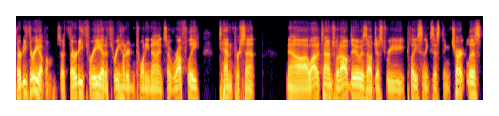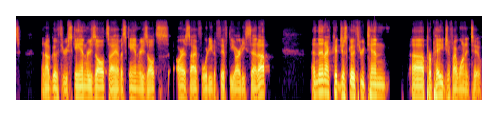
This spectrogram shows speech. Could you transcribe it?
33 of them. So 33 out of 329. So roughly 10%. Now, a lot of times, what I'll do is I'll just replace an existing chart list and I'll go through scan results. I have a scan results RSI 40 to 50 already set up. And then I could just go through 10 uh, per page if I wanted to.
